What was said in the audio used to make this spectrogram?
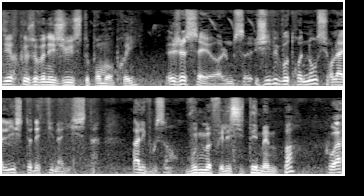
Dire que je venais juste pour mon prix? Je sais, Holmes. J'ai vu votre nom sur la liste des finalistes. Allez-vous-en. Vous ne me félicitez même pas Quoi?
